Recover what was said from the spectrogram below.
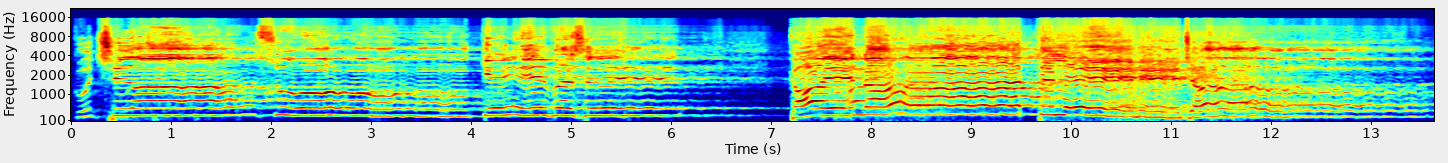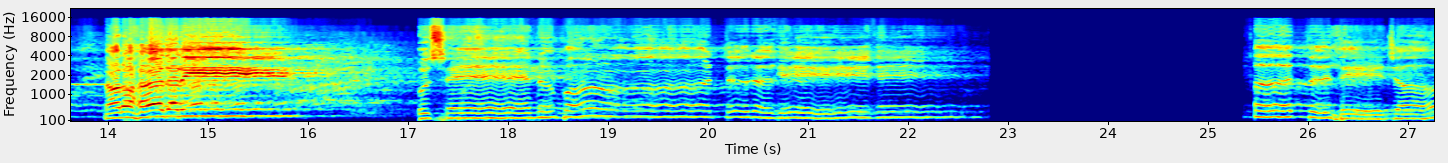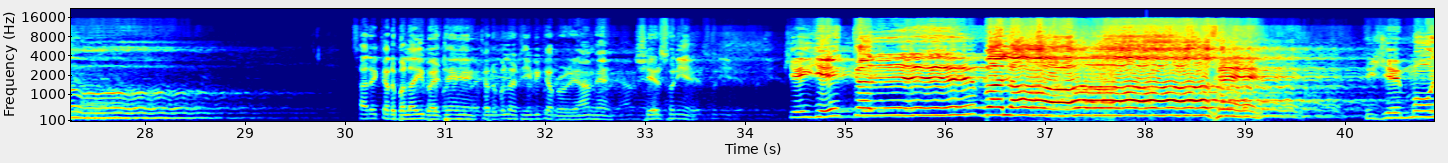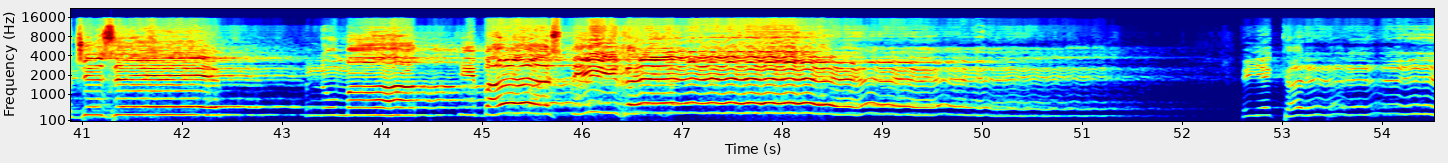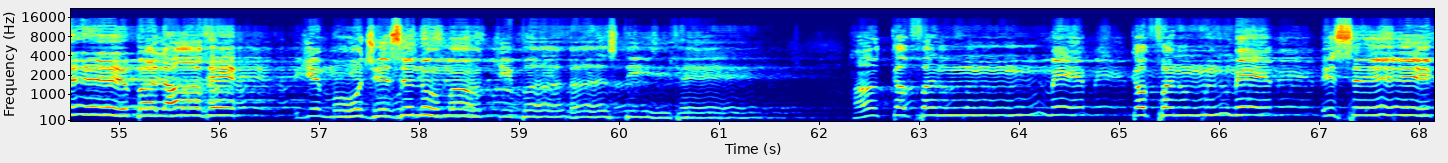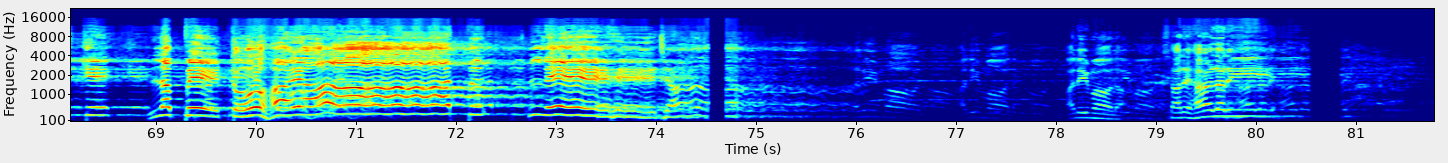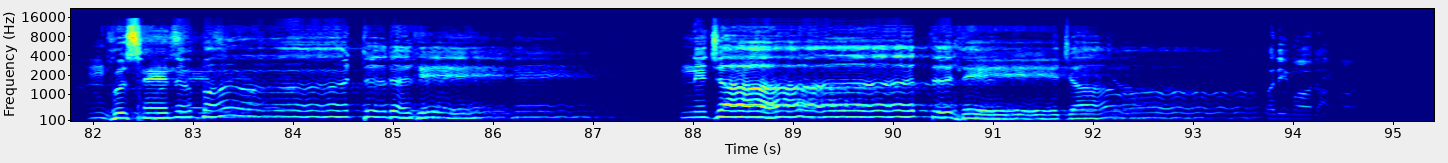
कुछ आंसुओं के वज कायनात ले जाओ। नारा हैदरी। हुसैन बाट रहे ले जाओ। सारे करबला ही बैठे हैं। करबला टीवी का प्रोग्राम है। शेर सुनिए। कि ये करबला है। ये मोजिज़े नुमा की बस्ती ये कर बला है, ये मोजिज नुमा की बस्ती है। हाँ कफन में कफन में इसके लपेटो हयात ले जा। अली मौला अली मौला सारे हैदरी। हुसैन बाट रहे निजात ले जाओ।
